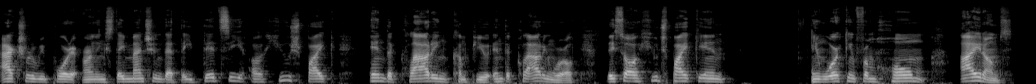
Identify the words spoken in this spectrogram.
actually reported earnings, they mentioned that they did see a huge spike in the clouding compute in the clouding world. They saw a huge spike in in working from home items.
